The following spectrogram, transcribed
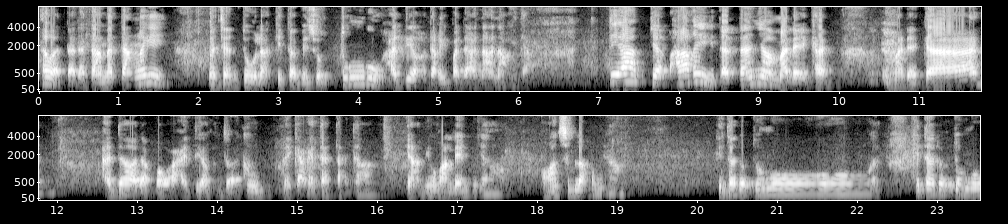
Awak tak datang-datang lagi. Macam tu lah kita besok tunggu hadiah daripada anak-anak kita. Tiap-tiap hari kita tanya malaikat. Malaikat, ada tak bawa hadiah untuk aku? Malaikat kata tak ada. Yang ni orang lain punya. Orang sebelah punya. Kita duk tunggu. Kita duk tunggu.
